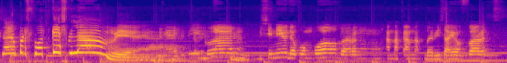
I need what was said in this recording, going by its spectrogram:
Sayopers Podcast belum? Iya. Nah, jadi gue di sini udah kumpul bareng anak-anak dari Sayovers.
